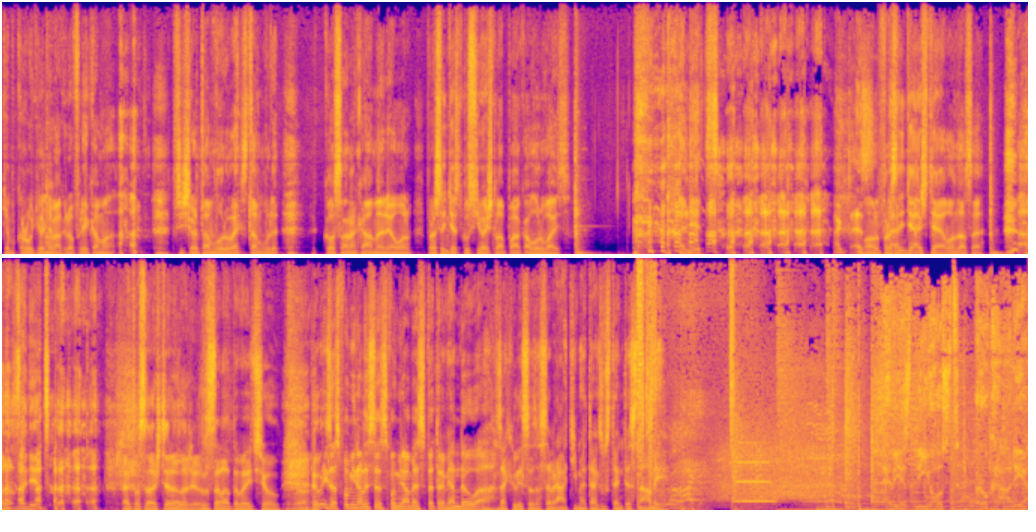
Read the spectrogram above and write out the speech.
těm kroutil těma knoflíkama. A přišel tam Hurvajs, tam bude kosa na kámen, jo, on, prosím tě, zkusíme šlapák a Hurvajs. A nic. Tak to je On, prosím tě ještě, a on zase. A zase nic. tak to jsem ještě nezažil. Musela to být show. No. Dobrý, zaspomínali se, vzpomínáme s Petrem Jandou a za chvíli se zase vrátíme, tak zůstaňte s námi. Hvězdný host Rock Rádia.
